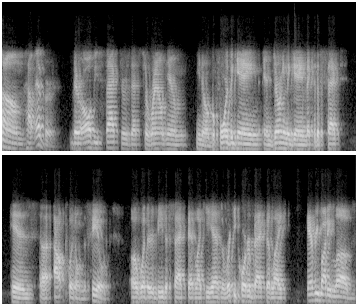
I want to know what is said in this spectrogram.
Um, however, there are all these factors that surround him, you know, before the game and during the game that could affect his uh, output on the field. Uh, whether it be the fact that like he has a rookie quarterback that like everybody loves,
